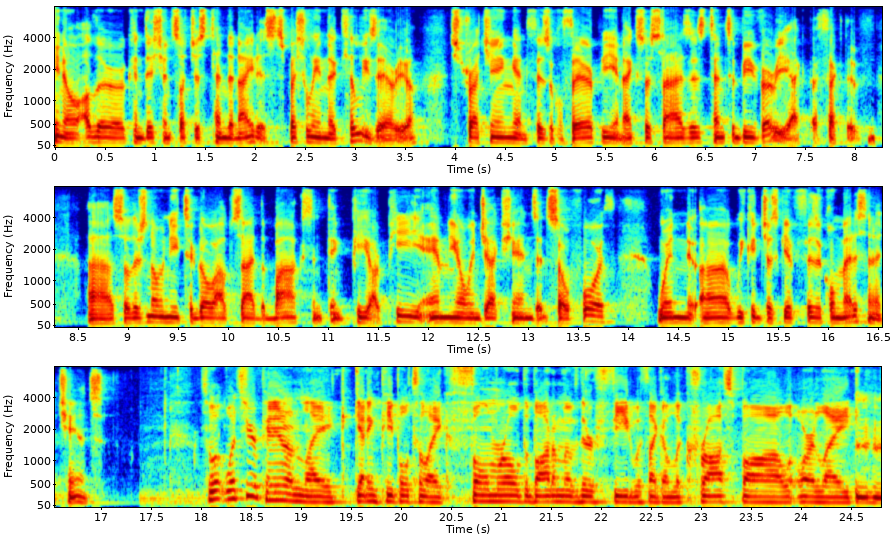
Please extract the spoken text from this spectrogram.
you know, other conditions such as tendonitis, especially in the Achilles area, stretching and physical therapy and exercises tend to be very effective. Uh, so there's no need to go outside the box and think PRP, amnio injections, and so forth when uh, we could just give physical medicine a chance. So what's your opinion on like getting people to like foam roll the bottom of their feet with like a lacrosse ball or like mm-hmm.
